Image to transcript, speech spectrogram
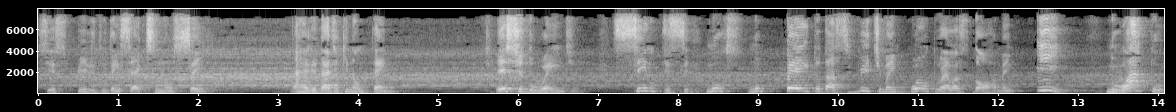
Se espírito tem sexo, não sei. Na realidade é que não tem. Este duende sente-se no, no peito das vítimas enquanto elas dormem e, no ato,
